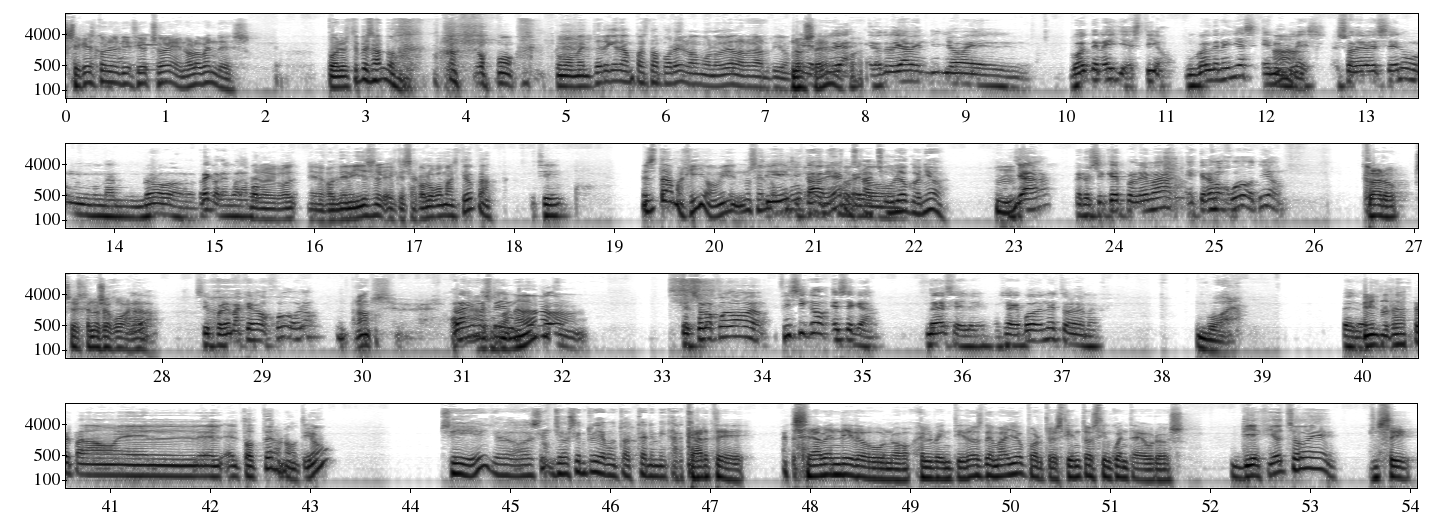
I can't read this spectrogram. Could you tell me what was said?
¿Sigues con el 18E? ¿No lo vendes? Pues lo estoy pensando. como, como me entere que dan pasta por él, vamos, lo voy a alargar, tío. No el, sé. Otro día, el otro día vendí yo el Golden Ages, tío. Un Golden Ages en Ah. inglés. Eso debe ser un, un nuevo récord en Wallapop. Pero el, Gol- el Golden Age es el, el que sacó luego más que Oca. Sí. Ese estaba majillo, a mí no sé. Sí, no estaba bien, pero... Está chulo, coño. Mm. Ya, pero sí que el problema es que no juego, tío. Claro, si es que no se juega Claro. nada. Si el problema es que no juego, ¿no? Bueno, si- Ahora mismo no estoy en un nada. que solo juego físico SK de SL. O sea que puedo vender todo lo demás. Bueno. Pero Benito, ¿te has preparado el, el, el top 10 o no, tío? Sí, yo, yo siempre llevo un top ten en mi cartera. Carte, se ha vendido uno el 22 de mayo por 350 euros. 18, ¿eh? Sí,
